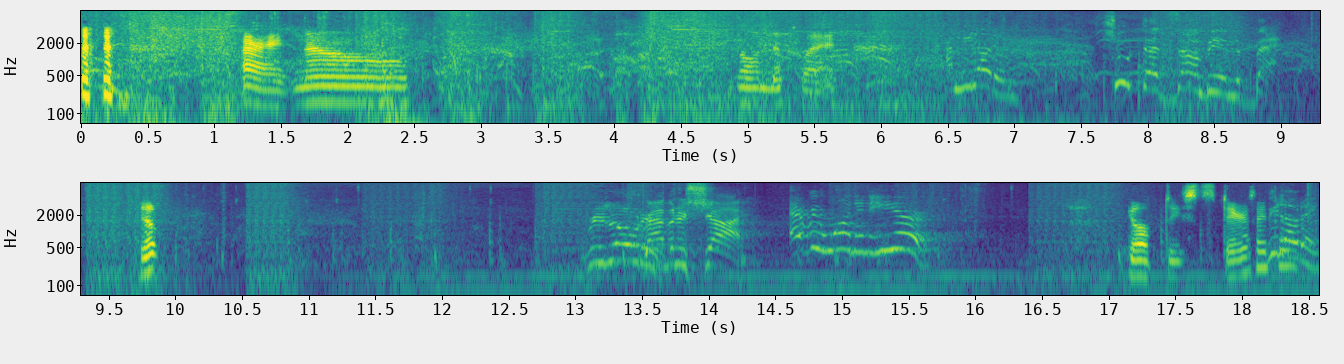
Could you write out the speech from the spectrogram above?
Alright, now... Going this way. Shoot that zombie in the back. Yep. Reloading. Grabbing a shot. Everyone in here. Go up these stairs, I think. Reloading.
